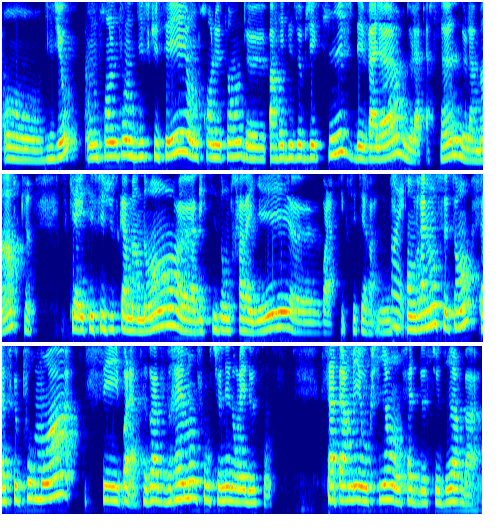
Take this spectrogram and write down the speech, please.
en visio. On prend le temps de discuter, on prend le temps de parler des objectifs, des valeurs de la personne, de la marque ce qui a été fait jusqu'à maintenant, euh, avec qui ils ont travaillé, euh, voilà, etc. Donc je prends vraiment ce temps parce que pour moi, c'est voilà, ça doit vraiment fonctionner dans les deux sens. Ça permet au client en fait de se dire, bah,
